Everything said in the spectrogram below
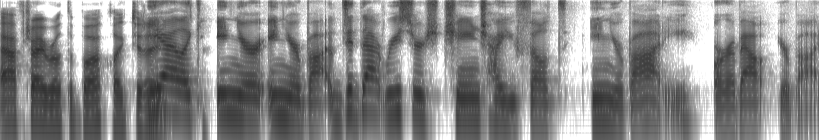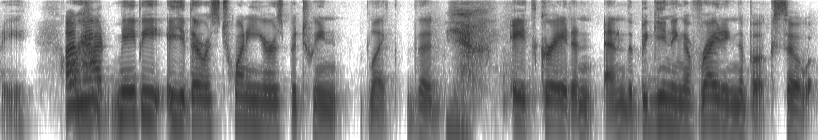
after I wrote the book, like did I? Yeah, like in your in your body. Did that research change how you felt in your body or about your body? Or I mean- had maybe there was 20 years between like the Yeah. 8th grade and and the beginning of writing the book. So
